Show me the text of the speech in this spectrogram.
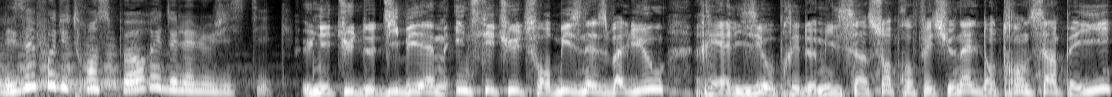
Les infos du transport et de la logistique. Une étude d'IBM Institute for Business Value, réalisée auprès de 1500 professionnels dans 35 pays,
